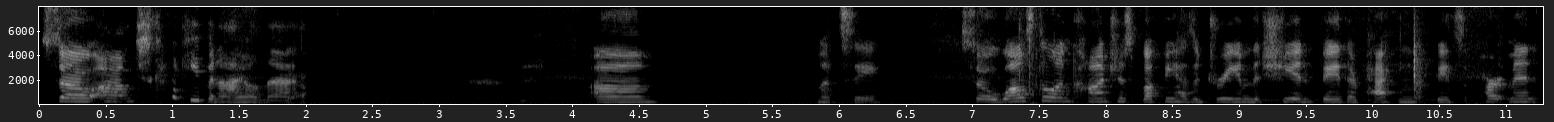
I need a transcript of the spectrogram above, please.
So um, just kind of keep an eye on that. Um, let's see. So while still unconscious, Buffy has a dream that she and Faith are packing up Faith's apartment.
